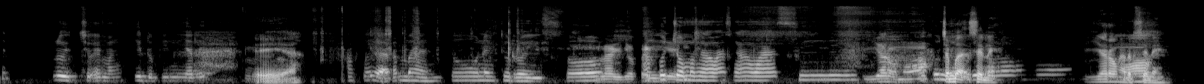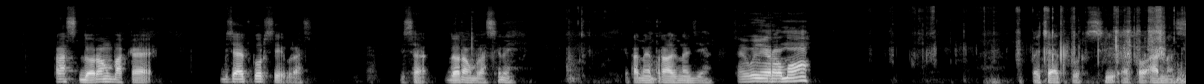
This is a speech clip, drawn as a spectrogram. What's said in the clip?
lucu emang hidup ini ya. Iya. Aku ya membantu neng turo iso. Lah iya. Aku cuma ngawas-ngawasin. Iya Romo. Aku Coba sini. Iya Romo. Harus sini. Pras dorong pakai bisa lihat kursi, Pras. Bisa. Dorong Pras sini. Kita netralin aja. Saya punya Romo. Baca ayat kursi atau Anas.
